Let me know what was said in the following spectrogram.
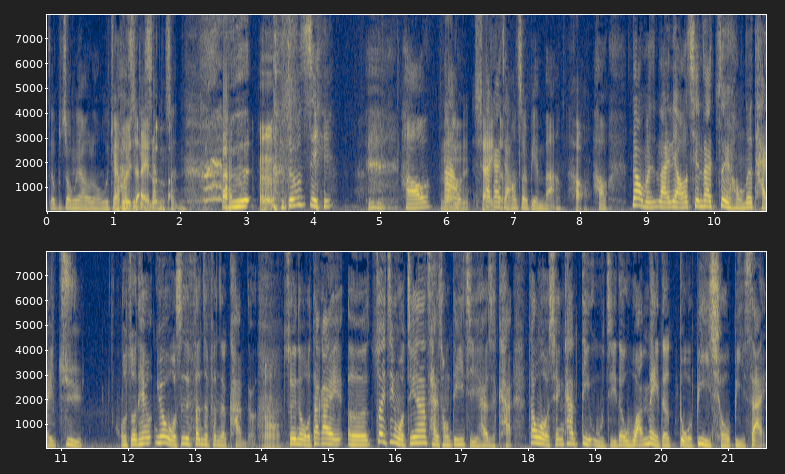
这不重要了，我觉得她是艾伦吧。对不起。好，那我们大概讲到这边吧。好，好，那我们来聊现在最红的台剧。我昨天因为我是分着分着看的，哦，所以呢，我大概呃，最近我今天才从第一集开始看，但我先看第五集的完美的躲避球比赛，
